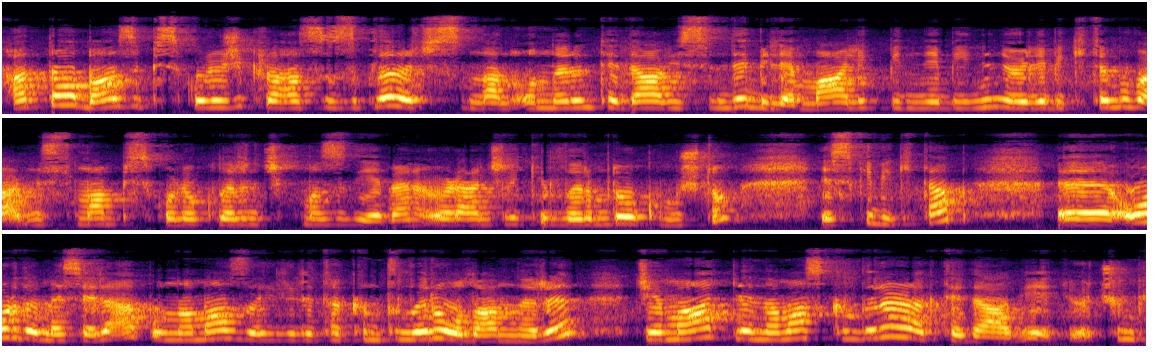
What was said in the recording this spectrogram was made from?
Hatta bazı psikolojik rahatsızlıklar açısından onların tedavisinde bile Malik bin Nebi'nin öyle bir kitabı var. Müslüman psikologların çıkmazı diye. Ben öğrencilik yıllarımda okumuştum. Eski bir kitap. E, orada mesela bu namazla ilgili takıntıları olanları cemaatle namaz kıldırarak tedavi ediyor. Çünkü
